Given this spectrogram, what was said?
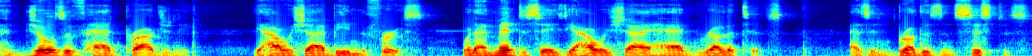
Joseph had progeny, Yahushua being the first. What I meant to say is Yahushai had relatives, as in brothers and sisters.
